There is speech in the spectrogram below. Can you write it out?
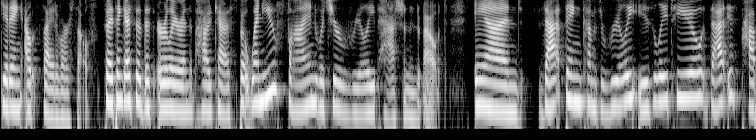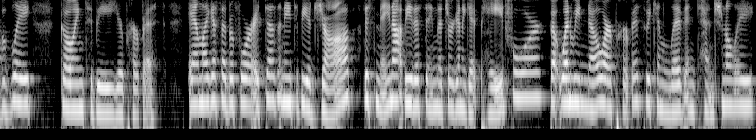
getting outside of ourselves. So I think I said this earlier in the podcast, but when you find what you're really passionate about and that thing comes really easily to you, that is probably going to be your purpose. And like I said before, it doesn't need to be a job. This may not be the thing that you're going to get paid for, but when we know our purpose, we can live intentionally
